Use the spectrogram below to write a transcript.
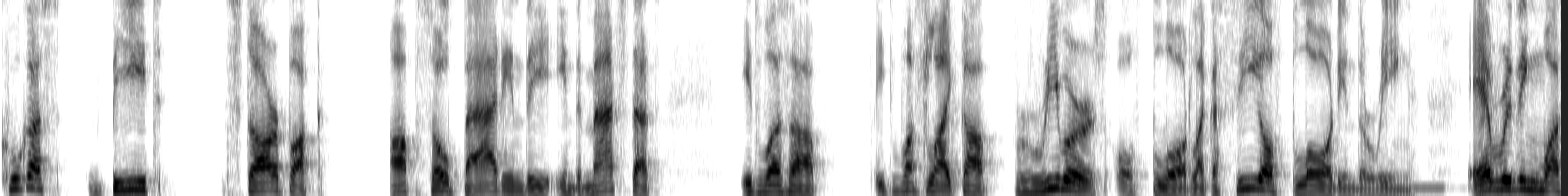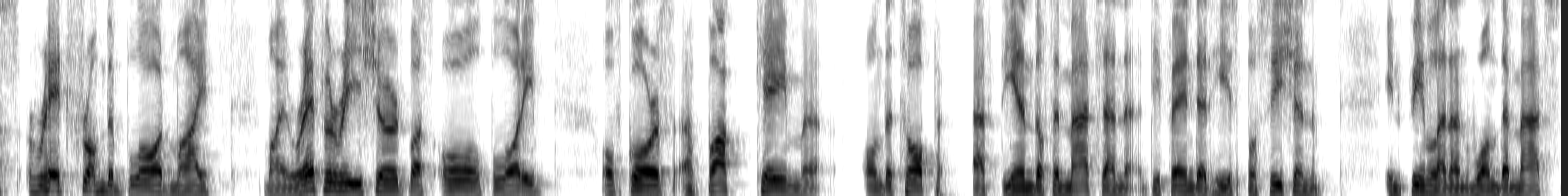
Kugas beat Starbuck up so bad in the in the match that it was a it was like a rivers of blood, like a sea of blood in the ring. Everything was red from the blood. My my referee shirt was all bloody. Of course, uh, Buck came uh, on the top at the end of the match and defended his position in Finland and won the match.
